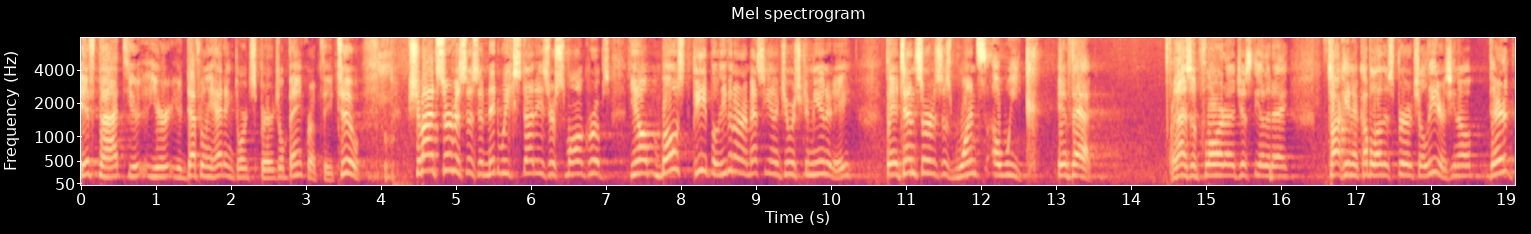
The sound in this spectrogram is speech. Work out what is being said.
if not, you're, you're definitely heading towards spiritual bankruptcy. Two, Shabbat services and midweek studies are small groups. You know, most people, even in our Messianic Jewish community, they attend services once a week, if that. And I was in Florida just the other day talking to a couple other spiritual leaders, you know, there,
